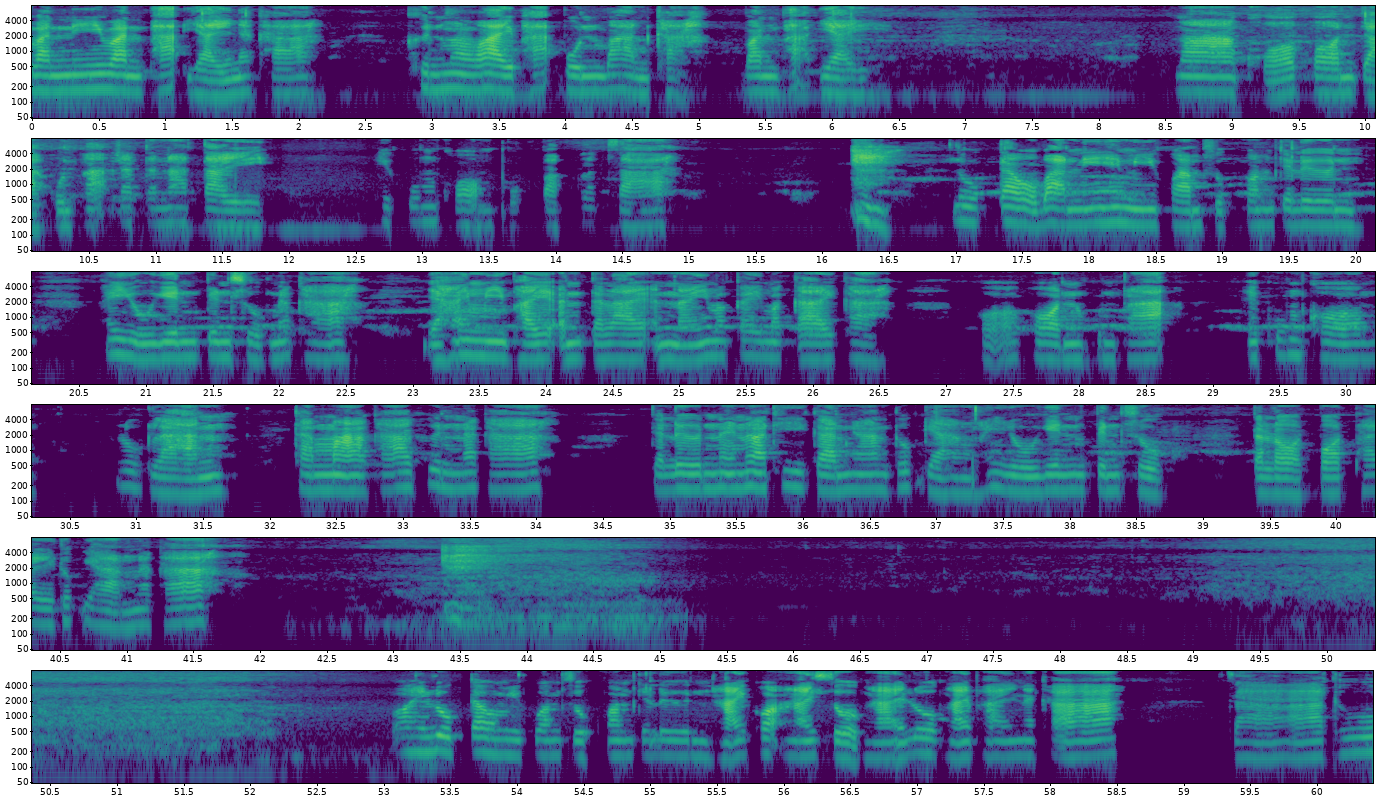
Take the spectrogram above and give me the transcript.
วันนี้วันพระใหญ่นะคะ ขึ้นมาไหว้พระบนบ้านค่ะ วันพระใหญ่ มาขอพรจากคุณพระรัตนตรัยให้คุ้มครองปกปักรักษา ลูกเต้าบ้านนี้ให้มีความสุขความเจริญ ให้อยู่เย็นเป็นสุขนะคะ อย่าให้มีภัยอันตรายอันไหนมาใกล้มากายค่ะ ขอพรคุณพระ ให้คุ้มครอง ลูกหลานทำมาค้าขึ้นนะคะจเจริญในหน้าที่การงานทุกอย่างให้อยู่เย็นเป็นสุข ตลอดปลอดภัยทุกอย่างนะคะ ขอให้ลูกเต้ามีความสุขความเจริญ หายเคราะห์หายโศกหายโรคหายภัยนะคะ สาธุ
